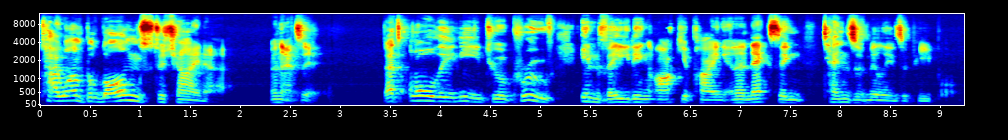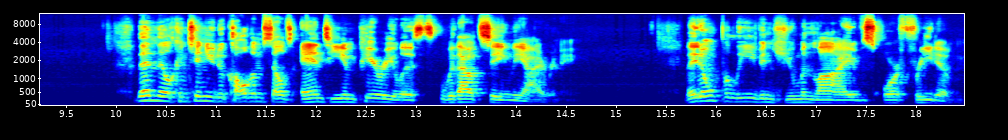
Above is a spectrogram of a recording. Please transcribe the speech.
Taiwan belongs to China. And that's it. That's all they need to approve invading, occupying, and annexing tens of millions of people. Then they'll continue to call themselves anti-imperialists without seeing the irony. They don't believe in human lives or freedom.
